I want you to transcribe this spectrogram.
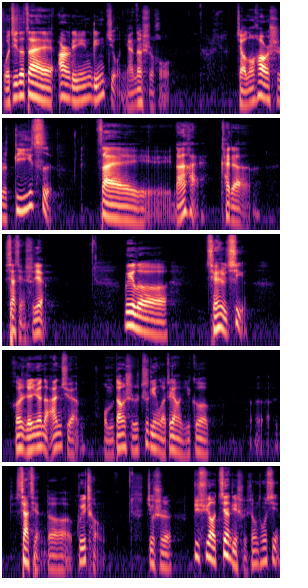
我记得在二零零九年的时候，蛟龙号是第一次在南海开展下潜实验。为了潜水器和人员的安全，我们当时制定了这样一个呃下潜的规程，就是必须要建立水声通信，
